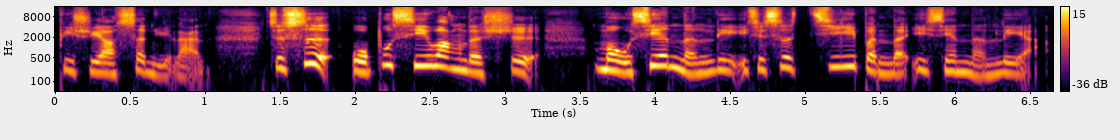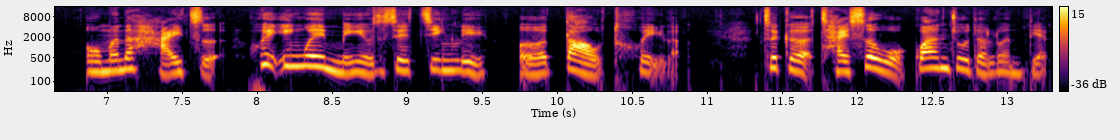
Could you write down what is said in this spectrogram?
必须要胜于蓝”。只是我不希望的是某些能力，尤其是基本的一些能力啊，我们的孩子会因为没有这些经历而倒退了。这个才是我关注的论点。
